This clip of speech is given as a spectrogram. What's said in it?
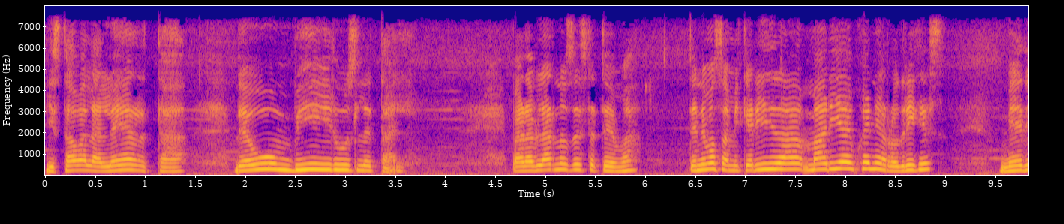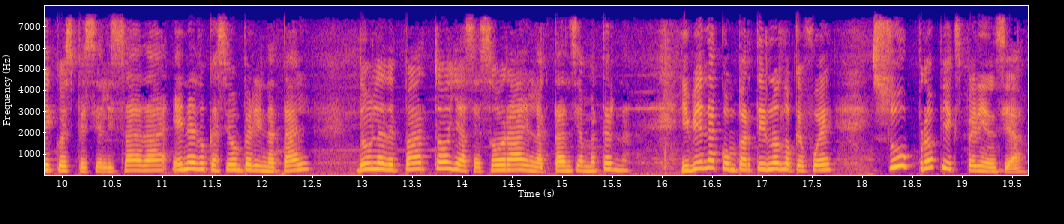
y estaba la alerta de un virus letal. Para hablarnos de este tema, tenemos a mi querida María Eugenia Rodríguez, médico especializada en educación perinatal, doula de parto y asesora en lactancia materna. Y viene a compartirnos lo que fue su propia experiencia,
